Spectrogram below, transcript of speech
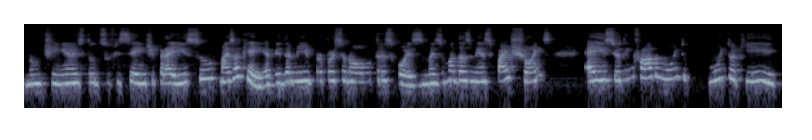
não tinha estudo suficiente para isso, mas ok, a vida me proporcionou outras coisas, mas uma das minhas paixões é isso. Eu tenho falado muito, muito aqui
